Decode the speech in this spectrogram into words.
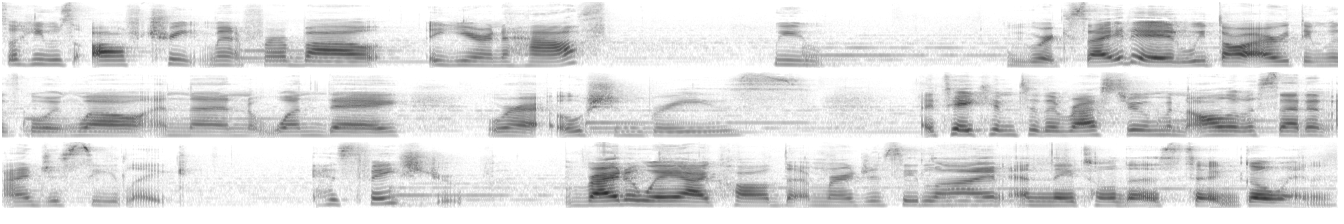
so he was off treatment for about a year and a half. We we were excited. We thought everything was going well. And then one day we're at Ocean Breeze. I take him to the restroom, and all of a sudden I just see like his face droop. Right away, I called the emergency line and they told us to go in.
